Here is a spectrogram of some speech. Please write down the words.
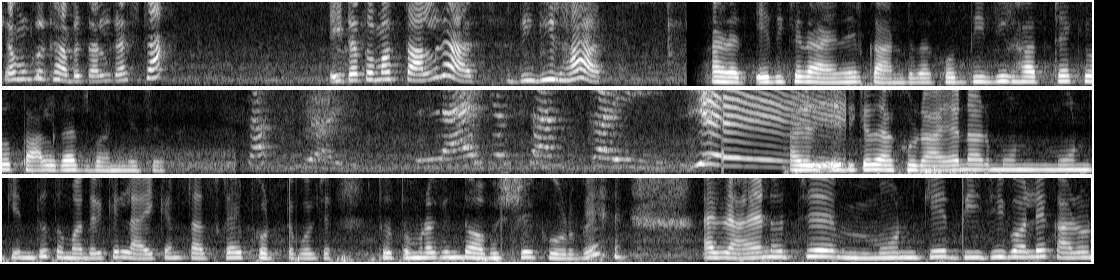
কেমন করে খাবে তাল গাছটা? এইটা তোমার তাল গাছ? দিভির হাত? আর এদিকে রায়নের কাণ্ড দেখো দিভির হাতটাকেও তাল গাছ বানিয়েছে। আর এদিকে দেখো, রায়ান আর মন মন কিন্তু তোমাদেরকে লাইক অ্যান্ড সাবস্ক্রাইব করতে বলছে। তো তোমরা কিন্তু অবশ্যই করবে। আর রায়ান হচ্ছে মনকে দিদি বলে, কারণ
